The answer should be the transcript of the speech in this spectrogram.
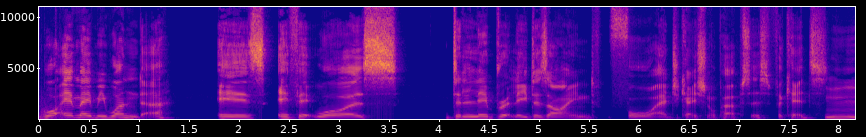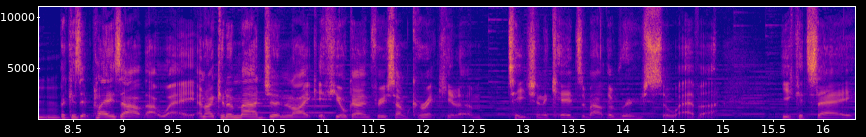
What it made me wonder is if it was deliberately designed for educational purposes for kids. Hmm. Because it plays out that way. And i can imagine like if you're going through some curriculum teaching the kids about the Rus or whatever you could say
